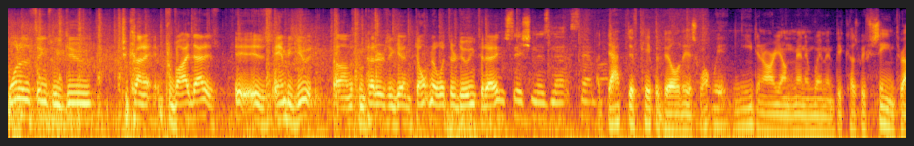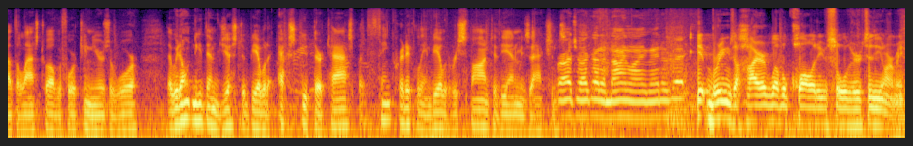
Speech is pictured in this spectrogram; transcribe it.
one of the things we do to kind of provide that is is ambiguity. Um, the competitors again don't know what they're doing today. Station is next. Standby. Adaptive capability is what we need in our young men and women because we've seen throughout the last 12 or 14 years of war that we don't need them just to be able to execute their task, but think critically and be able to respond to the enemy's actions. Roger, I got a nine line medevac. It brings a higher level quality of soldier to the Army.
